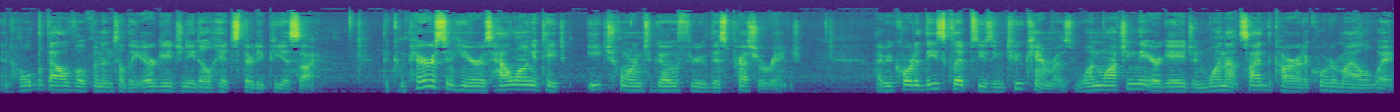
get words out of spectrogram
and hold the valve open until the air gauge needle hits 30 psi. The comparison here is how long it takes each horn to go through this pressure range. I recorded these clips using two cameras, one watching the air gauge and one outside the car at a quarter mile away.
